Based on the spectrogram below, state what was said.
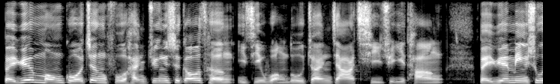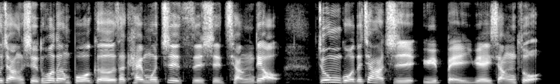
北约盟国政府和军事高层以及网络专家齐聚一堂。北约秘书长史托登伯格在开幕致辞时强调，中国的价值与北约相左，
